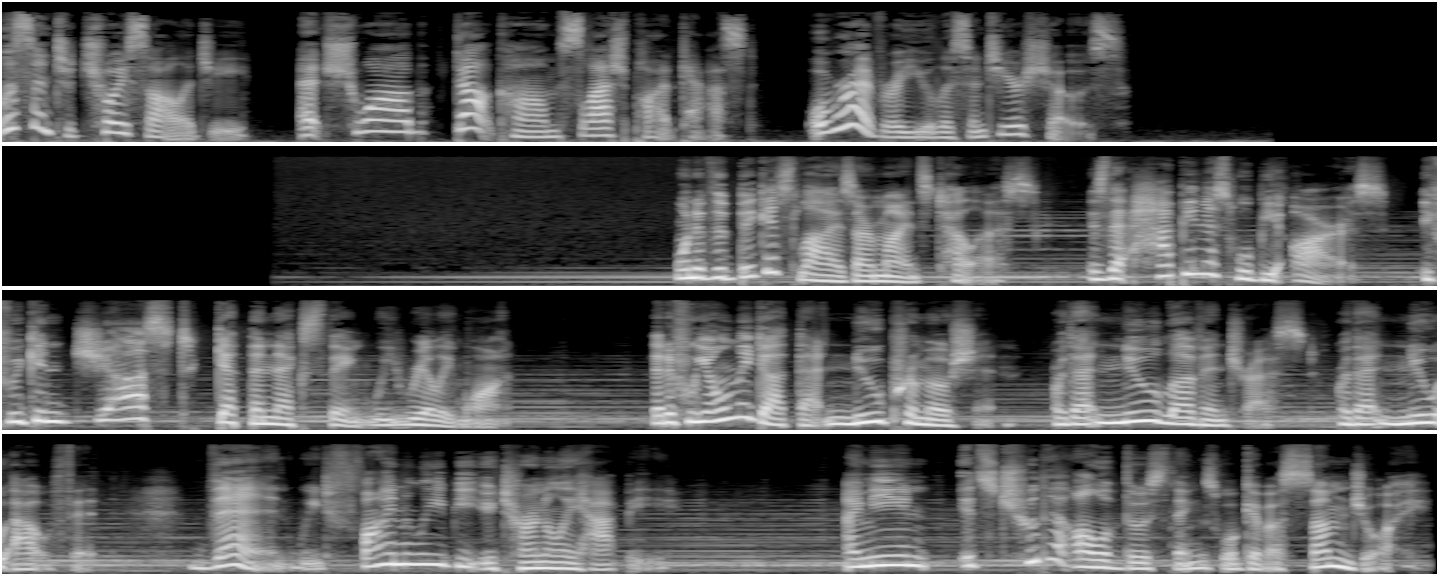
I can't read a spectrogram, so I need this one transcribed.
Listen to Choiceology at schwab.com slash podcast or wherever you listen to your shows. One of the biggest lies our minds tell us is that happiness will be ours if we can just get the next thing we really want that if we only got that new promotion, or that new love interest, or that new outfit, then we'd finally be eternally happy. I mean, it's true that all of those things will give us some joy,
